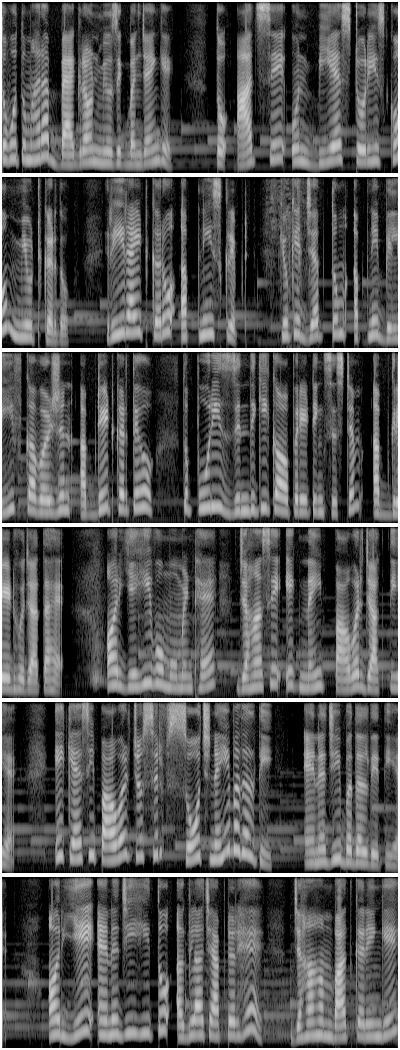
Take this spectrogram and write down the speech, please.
तो वो तुम्हारा बैकग्राउंड म्यूज़िक बन जाएँगे। तो आज से उन बी स्टोरीज को म्यूट कर दो। रीराइट करो अपनी स्क्रिप्ट क्योंकि जब तुम अपने बिलीफ का वर्जन अपडेट करते हो तो पूरी ज़िंदगी का ऑपरेटिंग सिस्टम अपग्रेड हो जाता है। और यही वो मोमेंट है जहाँ से एक नई पावर जागती है। एक ऐसी पावर जो सिर्फ़ सोच नहीं बदलती एनर्जी बदल देती है। और ये एनर्जी ही तो अगला चैप्टर है, जहाँ हम बात करेंगे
